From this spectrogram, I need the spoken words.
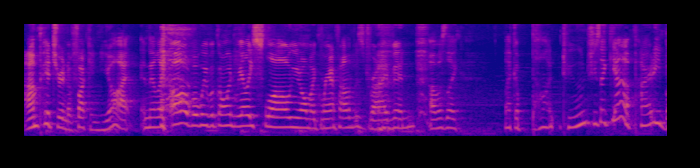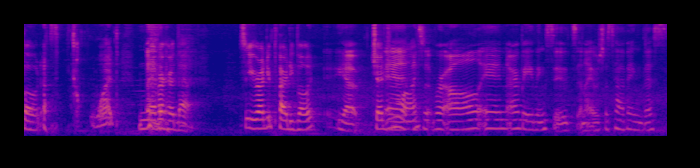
I'm picturing a fucking yacht, and they're like, "Oh, but we were going really slow. You know, my grandfather was driving." I was like, "Like a pontoon?" She's like, "Yeah, a party boat." I was like, "What?" Never heard that. So you're on your party boat. yeah. Chugging along. and we're all in our bathing suits, and I was just having this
